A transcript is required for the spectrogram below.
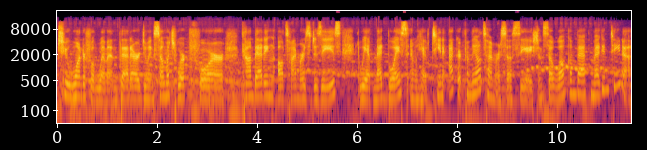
two wonderful women that are doing so much work for combating Alzheimer's disease. We have Meg Boyce and we have Tina Eckert from the Alzheimer's Association. So welcome back, Meg and Tina.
